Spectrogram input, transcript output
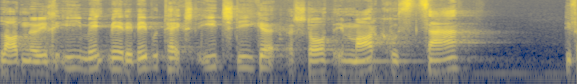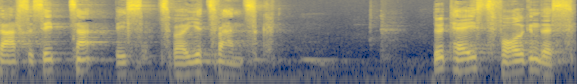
laden euch ein, mit mir in den Bibeltext einzusteigen. Er steht in Markus 10, die Verse 17 bis 22. Dort heißt es folgendes.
